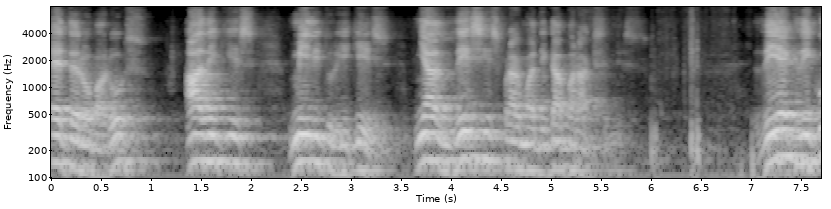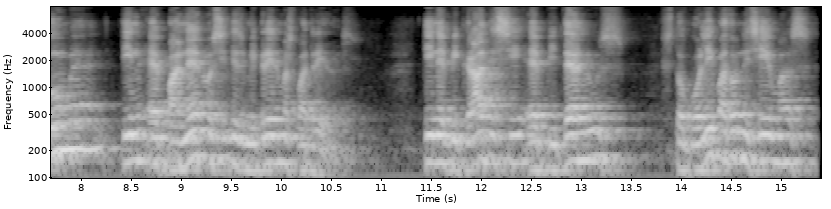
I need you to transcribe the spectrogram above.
έτεροβαρούς, άδικης, μη λειτουργικής. Μια λύσης πραγματικά παράξενης. Διεκδικούμε την επανένωση της μικρής μας πατρίδας. Την επικράτηση επιτέλους στο πολύπαθο νησί μας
